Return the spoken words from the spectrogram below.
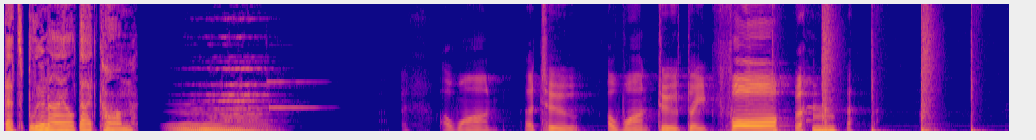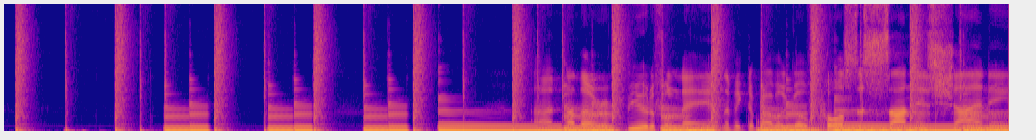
That's BlueNile.com. A one, a two, a one, two, three, four. Another beautiful day on the Victor Bravo golf course. The sun is shining,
